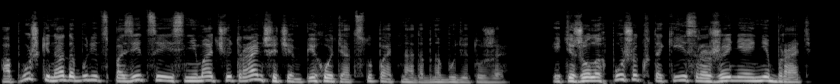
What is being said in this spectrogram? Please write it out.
А пушки надо будет с позиции снимать чуть раньше, чем пехоте отступать надобно будет уже. И тяжелых пушек в такие сражения не брать,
